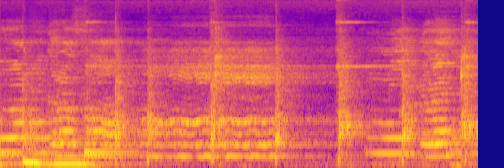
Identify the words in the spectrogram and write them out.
ำกระสับนี่เกล้อ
